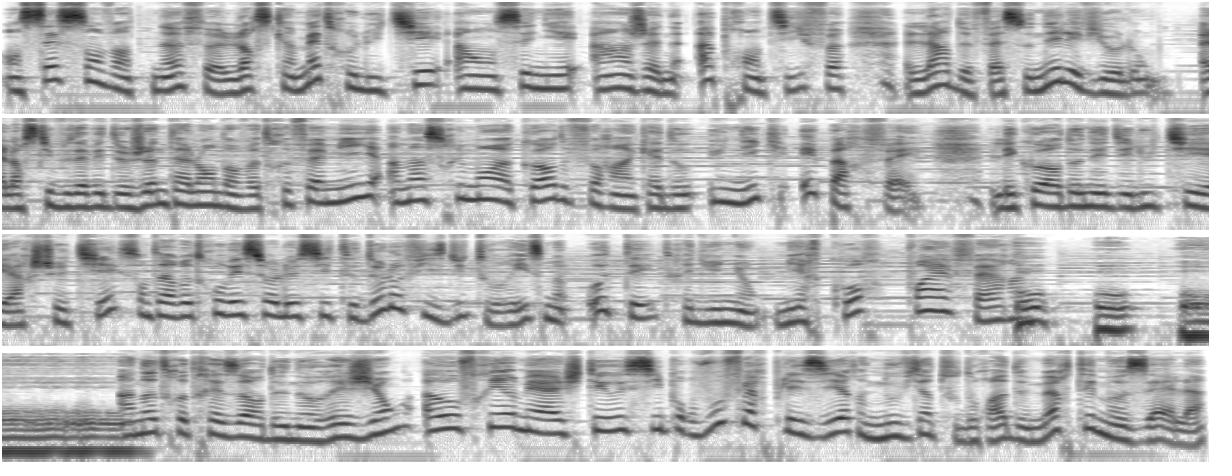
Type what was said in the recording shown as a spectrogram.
en 1629 lorsqu'un maître luthier a enseigné à un jeune apprentif l'art de façonner les violons. Alors si vous avez de jeunes talents dans votre famille, un instrument à cordes fera un cadeau unique et parfait. Les coordonnées des luthiers et archetiers sont à retrouver sur le site de l'Office du tourisme ot-mirecourt.fr. Un autre trésor de nos régions à offrir mais à acheter aussi pour vous faire plaisir nous vient tout droit de Meurthe-et-Moselle.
